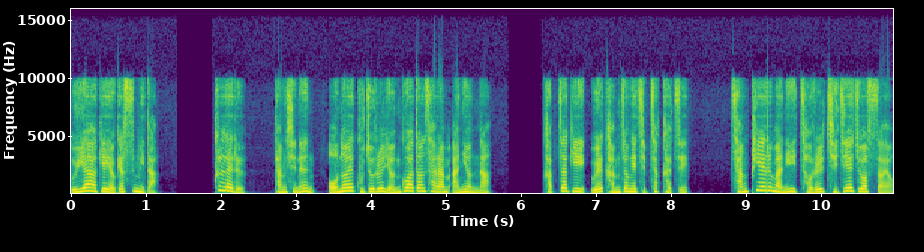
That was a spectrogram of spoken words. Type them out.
의아하게 여겼습니다. 클레르, 당신은 언어의 구조를 연구하던 사람 아니었나? 갑자기 왜 감정에 집착하지? 장 피에르만이 저를 지지해 주었어요.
